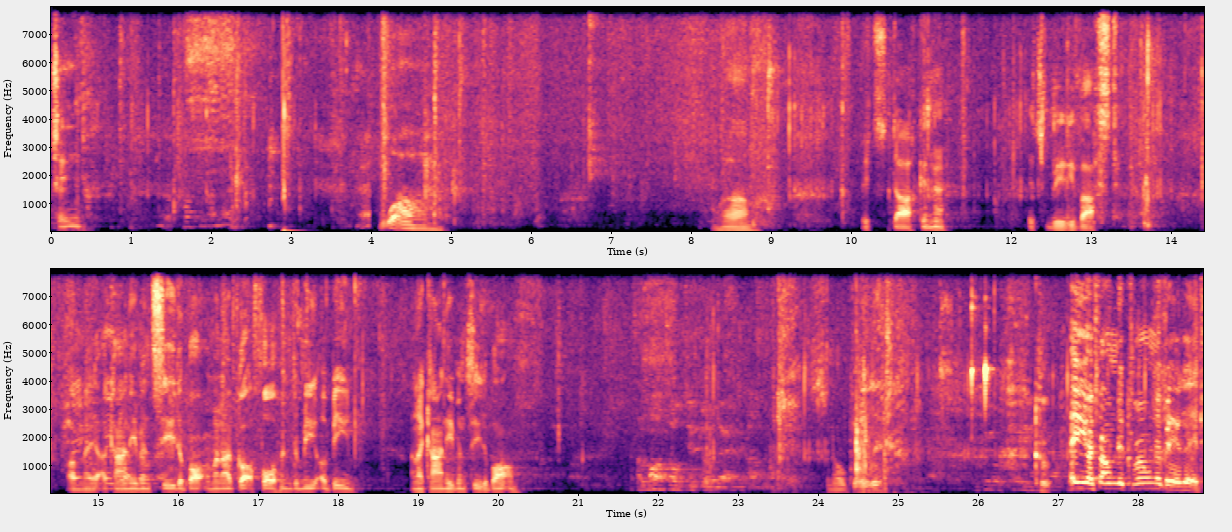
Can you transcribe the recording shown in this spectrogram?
Chain. Wow. Wow. It's dark in there. It's really vast. Oh mate, I can't even see the bottom and I've got a 400 metre beam and I can't even see the bottom. It's an old beer lid. Hey, I found the Corona beer lid.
